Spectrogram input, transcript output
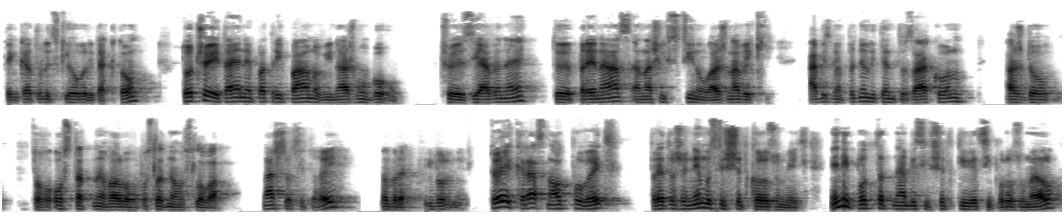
Ten katolický hovorí takto. To, čo je tajné, patrí pánovi, nášmu Bohu. Čo je zjavené, to je pre nás a našich synov až na veky. Aby sme plnili tento zákon až do toho ostatného alebo posledného slova. Našiel si to, hej? Dobre, výborne. To je krásna odpoveď, pretože nemusíš všetko rozumieť. Není podstatné, aby si všetky veci porozumel,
